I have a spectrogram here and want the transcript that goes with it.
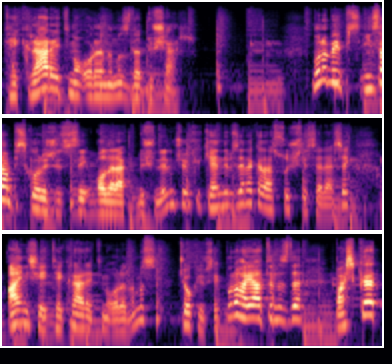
tekrar etme oranımız da düşer. Bunu bir insan psikolojisi olarak düşünelim. Çünkü kendimize ne kadar suçlu hissedersek aynı şeyi tekrar etme oranımız çok yüksek. Bunu hayatınızda başka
